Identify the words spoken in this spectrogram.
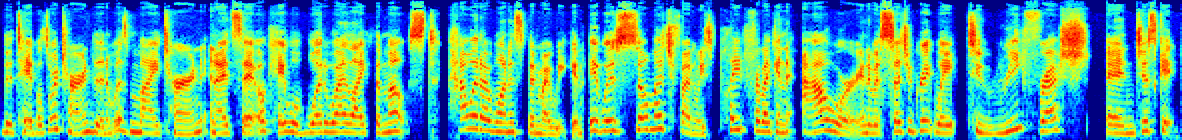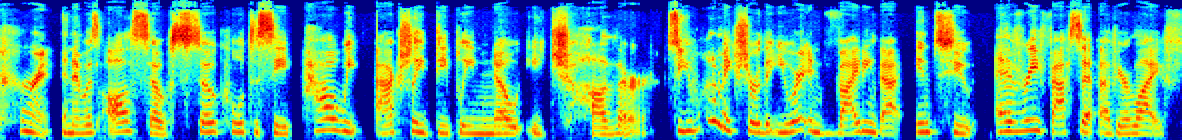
the tables were turned. Then it was my turn. And I'd say, okay, well, what do I like the most? How would I want to spend my weekend? It was so much fun. We played for like an hour and it was such a great way to refresh and just get current. And it was also so cool to see how we actually deeply know each other. So you want to make sure that you are inviting that into every facet of your life.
